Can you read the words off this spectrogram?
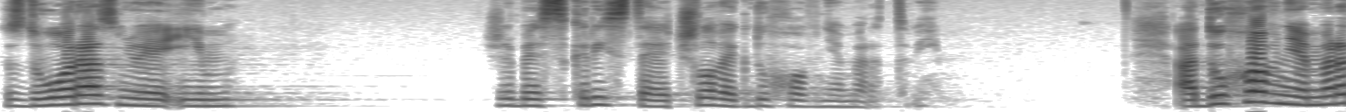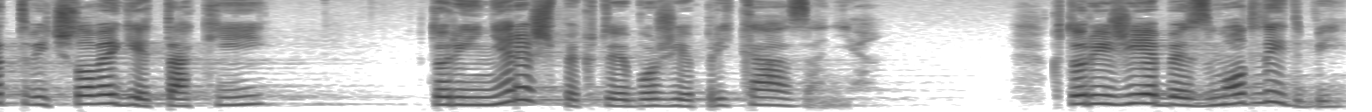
Zdôrazňuje im, že bez Krista je človek duchovne mŕtvy. A duchovne mŕtvy človek je taký, ktorý nerešpektuje Božie prikázania, ktorý žije bez modlitby,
